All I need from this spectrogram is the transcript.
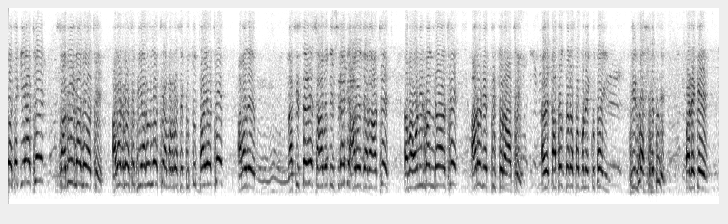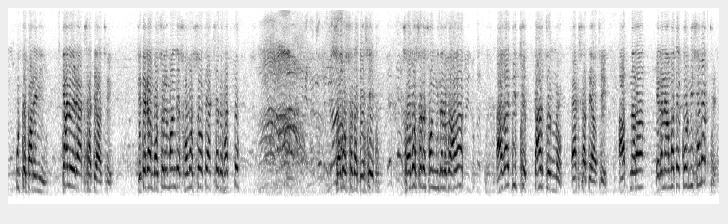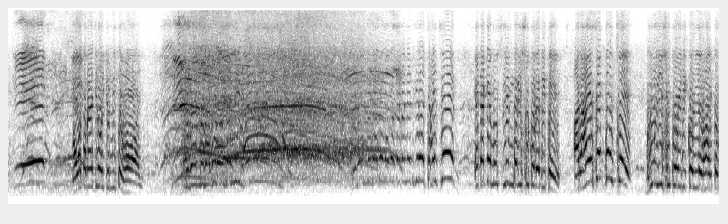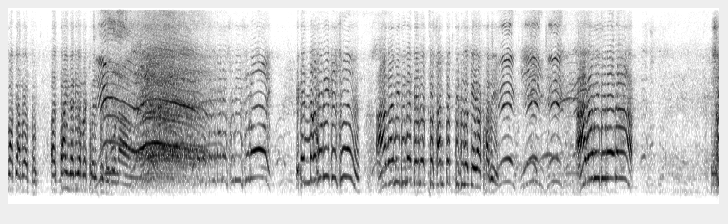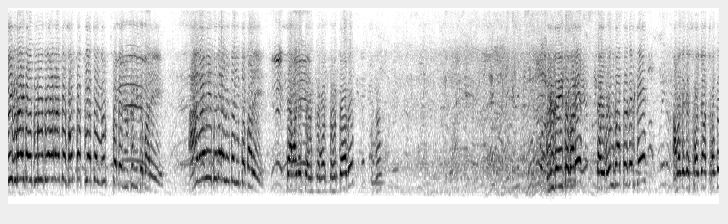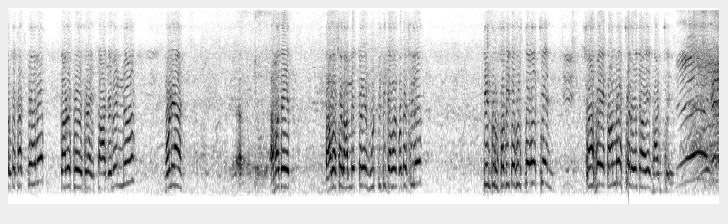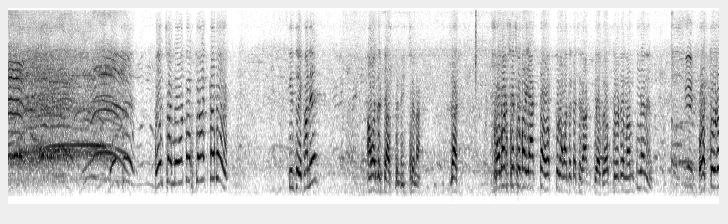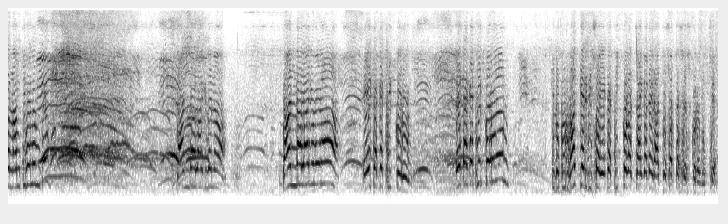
পাশে কি আছে? সাবির বাবু আছে। আমার পাশে বিয়ারুল আছে, আমার পাশে কুতুব ভাই আছে। আমাদের নাসির সাহেব শাহাবুদ্দিন সিরাজি আরও যারা আছে এবং অনির্বাণ দা আছে, আরও নেতৃত্বরা আছে। তাপস দ্বারা সব মানে কোথায় ভিড় সাথে অনেকে উঠতে পারেনি। কেন এরা একসাথে আছে? যেটা মুসলমানদের সমস্যা হতে একসাথে থাকতো? সমস্যাটা দেশের সমস্যাটা সংবিধানের উপর আঘাত আঘাত দিচ্ছে, তার জন্য একসাথে আছে। আপনারা এখানে আমাদের কর্মী সমাজছে মমতা ব্যানার্জির ওই জন্যই তো ভয় এটাকে মুসলিমদের ইস্যু করে দিতে। আর আইএসএফ বলছে, ভুল ইস্যু তৈরি করলে ভাই তোমাকে আমরা বাইনারি আমরা খেলতে দেবো না এটা মুসলমানের শুধু ইস্যু নয় নাগরিক ইস্যু আগামী দিনে দেবত্ব সম্পত্তি গুলোকে এরা খাবে আগামী দিনে এরা শিখ ভাইদের গুরুদুয়ারা যে সম্পত্তি আছে লুট করে লুটে নিতে পারে। আগামী দিনে লুটে নিতে পারে। তো আমাদেরকে ঐক্যবদ্ধ হতে হবে? লুটে নিতে পারে তাই বলব আপনাদেরকে আমাদেরকে সজাগ সতর্ক থাকতে হবে। কারও প্রয়োজনে পা দেবেন না। মনে আমাদের বাবা সাহেব আম্বেদকরের মূর্তিটি যাওয়ার কথা ছিল। কিন্তু সবই তো বুঝতে পারছেন সাপ হয়ে কামড়াচ্ছে আর ওজা হয়ে ঝাড়ছে বলছে বলছে আটকাবো। কিন্তু এখানে আমাদেরকে আসতে দিচ্ছে না। যাক, সবার শেষে ভাই একটা অস্ত্র আমাদের কাছে রাখতে হবে। অস্ত্রটার নাম কি জানেন? অস্ত্রটার নাম কি বলুন তো? ডান্ডা লাগবে না। ডান্ডা লাগবে না। এইটাকে ঠিক করুন। এটাকে ঠিক করুন। কিন্তু দুর্ভাগ্যের বিষয়, এটা ঠিক করার জায়গাটাই রাজ্য সরকার শেষ করে দিচ্ছে।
